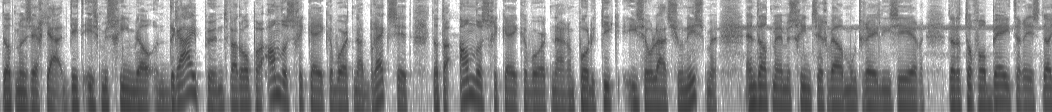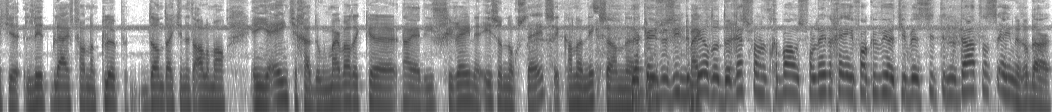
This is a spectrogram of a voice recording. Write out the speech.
dat men zegt, ja, dit is misschien wel een draaipunt... waarop er anders gekeken wordt naar brexit. Dat er anders gekeken wordt naar een politiek isolationisme. En dat men misschien zich wel moet realiseren... dat het toch wel beter is dat je lid blijft van een club... dan dat je het allemaal in je eentje gaat doen. Maar wat ik... Uh, nou ja, die sirene is er nog steeds. Ik kan er niks aan uh, Ja, Kees, we zien de maar beelden. De rest van het gebouw is volledig geëvacueerd. Je bent, zit inderdaad als enige daar.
